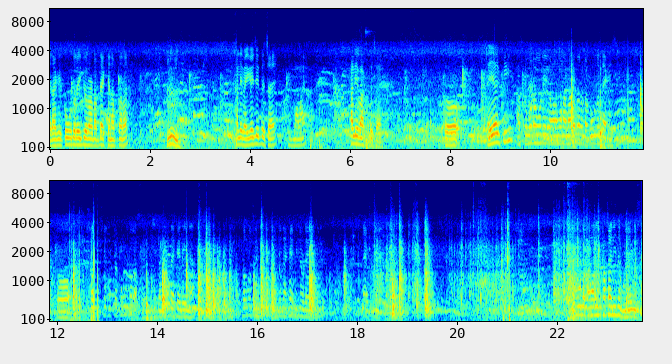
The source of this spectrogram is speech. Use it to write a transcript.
এর আগে কবুতর এই জোড়াটা দেখেন আপনারা। হুম। খালি বাইকে যেতে চায়, মামায়। খালি বাড়তে চায়। তো এই আর কি, আজকে মোটামুটি আমার মনে হয় বারো তেরোটা কবুতর দেখাইছি। তো সর্বশেষ একটা আছে, সেটা দেখাইলেই না। সর্বশেষ কবুতরটা দেখাই ভিডিওটা এক আমার গেছি।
